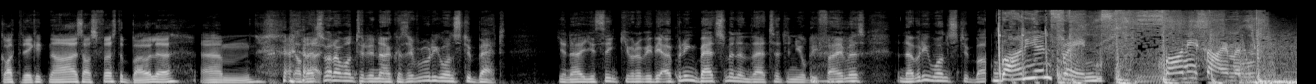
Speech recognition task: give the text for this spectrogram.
got recognized. I was first a bowler. Um, that's what I wanted to know because everybody wants to bat. You know, you think you want to be the opening batsman and that's it, and you'll be famous. Nobody wants to bowl. Barney and Friends. Barney Simon.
